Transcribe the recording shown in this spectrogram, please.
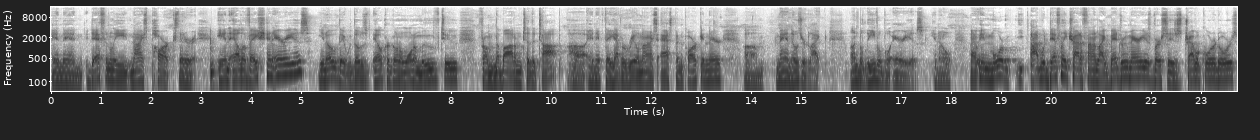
and then definitely nice parks that are in elevation areas. You know that those elk are going to want to move to from the bottom to the top, uh, and if they have a real nice aspen park in there, um, man, those are like unbelievable areas. You know, uh, in more, I would definitely try to find like bedroom areas versus travel corridors,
